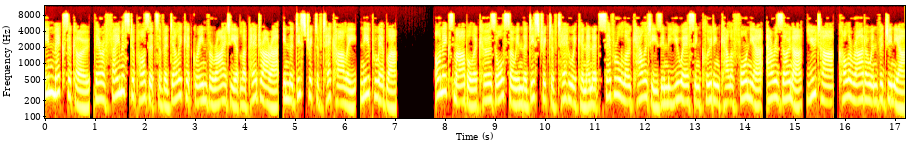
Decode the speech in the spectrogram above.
In Mexico, there are famous deposits of a delicate green variety at La Pedrara, in the district of Tecali, near Puebla. Onyx marble occurs also in the district of Tehuacan and at several localities in the U.S. including California, Arizona, Utah, Colorado and Virginia.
